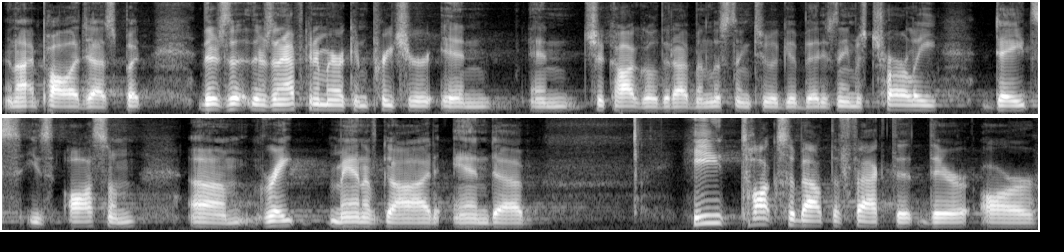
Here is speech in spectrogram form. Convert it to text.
and I apologize, but there's, a, there's an African American preacher in, in Chicago that I've been listening to a good bit. His name is Charlie Dates. He's awesome, um, great man of God, and uh, he talks about the fact that there are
